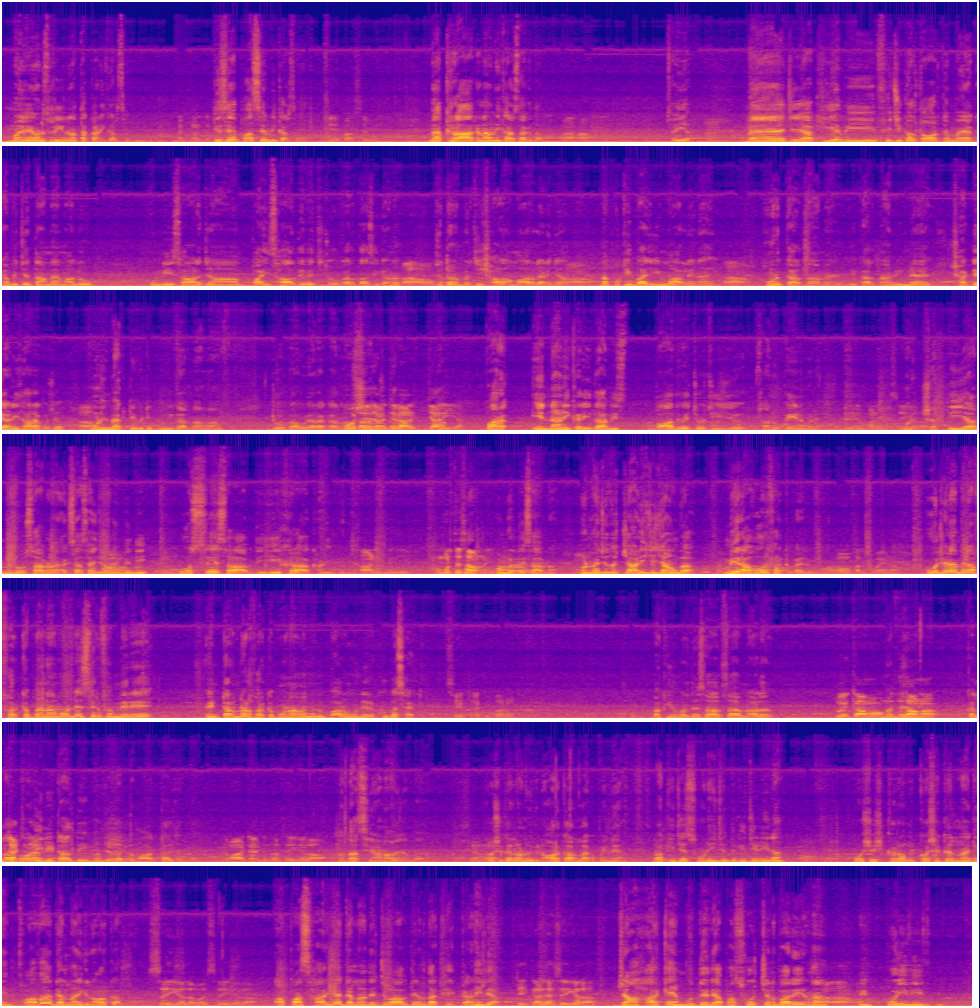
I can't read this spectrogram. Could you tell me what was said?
ਮੈਂ ਹੁਣ ਸਰੀਰ ਨਾਲ ਧੱਕਾ ਨਹੀਂ ਕਰ ਸਕਦਾ। ਕਿਸੇ ਪਾਸੇ ਵੀ ਨਹੀਂ ਕਰ ਸਕਦਾ। ਛੇ ਪਾਸੇ ਵੀ। ਮੈਂ ਖੁਰਾਕ ਨਾਲ ਵੀ ਨਹੀਂ ਕਰ ਸਕਦਾ। ਹਾਂ ਹਾਂ। ਸਹੀ ਆ। ਮੈਂ ਜੇ ਆਖੀਏ ਵੀ ਫਿਜ਼ੀਕਲ ਤੌਰ ਤੇ ਮੈਂ ਆਖਾਂ ਵੀ ਜਿੱਦਾਂ ਮੈਂ ਮੰਨ ਲਓ 19 ਸਾਲ ਜਾਂ 22 ਸਾਲ ਦੇ ਵਿੱਚ ਜੋ ਕਰਦਾ ਸੀਗਾ ਨਾ ਆਹੋ। ਜਿੱਦਾਂ ਮਰਜ਼ੀ ਛਾਲਾਂ ਮਾਰ ਲੈਣੀਆਂ। ਮੈਂ ਪੁੱਠੀ ਬਾਜੀ ਮਾਰ ਲੈਣਾ ਸੀ। ਹਾਂ। ਹੁਣ ਕਰਦਾ ਮੈਂ ਵੀ ਕਰਦਾ ਵੀ ਮੈਂ ਛੱਡਿਆ ਨਹੀਂ ਸਾਰਾ ਕੁਝ ਹੁਣ ਵੀ ਮੈਂ ਐਕਟੀਵਿਟੀ ਪੂਰੀ ਕਰਦਾ ਵਾਂ ਯੋਗਾ ਵਗੈਰਾ ਕਰਦਾ ਕੋਸ਼ਿਸ਼ ਕੁਛ ਜਾਰੀ ਆ। ਪਰ ਇੰਨਾ ਨਹੀਂ ਕਰੀਦਾ ਵੀ ਬਾਅਦ ਵਿੱਚ ਉਹ ਚੀਜ਼ ਸਾਨੂੰ ਪੇਨ ਬਣੇ। ਪੀਣ ਪਾਣੀ ਸਹੀ ਹੁਣ ਗੱਲ ਛੱਤੀ ਆ ਮੈਨੂੰ ਉਸ ਹਿਸਾਬ ਨਾਲ ਐਕਸਰਸਾਈਜ਼ ਲਾਉਣੀ ਪੈਂਦੀ ਉਸੇ ਹਿਸਾਬ ਦੀ ਹੀ ਖੁਰਾਕ ਖਾਣੀ ਪੈਂਦੀ। ਖਾਣੀ ਪੀਣੀ ਉਮਰ ਦੇ ਹਿਸਾਬ ਨਾਲ। ਉਮਰ ਦੇ ਹਿਸਾਬ ਨਾਲ। ਹੁਣ ਮੈਂ ਜਦੋਂ 40 ਚ ਜਾਊਂਗਾ ਮੇਰਾ ਹੋਰ ਫ਼ਰਕ ਪੈ ਜਾਊਗਾ। ਉਹ ਫ਼ਰਕ ਪੈਣਾ ਉਹ ਜਿਹੜਾ ਮੇਰਾ ਫ਼ਰਕ ਪੈਣਾ ਵਾ ਉਹਨੇ ਸਿਰਫ ਮੇਰੇ ਇੰਟਰਨਲ ਫ਼ਰਕ ਪਾਉਣਾ ਵਾ ਮੈਨੂੰ ਬਾਹਰੋਂ ਉਹਨੇ ਰੱਖੂਗਾ ਸੈੱਟ ਸੇਟ ਲੱਗ ਬਾਹਰੋਂ। ਬਾਕੀ ਉਮਰ ਦੇ ਹਿਸਾਬ ਹਿਸਾਬ ਨਾਲ ਕੋਈ ਕੰਮ ਉਮਰ ਦੇ ਹਿਸਾਬ ਨਾਲ ਕੱਲਾ। ਬੋਡੀ ਨਹੀਂ ਢਲਦੀ ਬੰਦੇ ਦਾ ਦਿਮਾਗ ਢਲ ਜਾਂਦਾ। ਦਿਮਾਗ ਢਲ ਜਾਂਦਾ ਸਹੀ ਗੱਲ ਆ। ਬੰਦਾ ਸਿਆਣਾ ਹੋ ਜਾਂਦਾ। ਹੈ ਕੁਝ ਗੱਲਾਂ ਨੂੰ ਇਗਨੋਰ ਕਰਨ ਲੱਗ ਪੈਂਦੇ ਆ। ਬਾਕੀ ਜੇ ਸੋਹਣੀ ਜ਼ਿੰਦਗੀ ਜੀਣੀ ਨਾ ਕੋਸ਼ਿਸ਼ ਕਰੋ ਵੀ ਕੁਝ ਗੱਲਾਂ ਕੀ ਵਾਵਾ ਗੱਲਾਂ ਇਗਨੋਰ ਕਰ ਲਓ ਸਹੀ ਗੱਲ ਆ ਬਸ ਸਹੀ ਗੱਲ ਆ। ਆਪਾਂ ਸਾਰੀਆਂ ਗੱਲਾਂ ਦੇ ਜਵਾਬ ਦੇਣ ਦਾ ਠੇਕਾ ਨਹੀਂ ਲਿਆ। ਠੀਕ ਆ ਸਹੀ ਗੱਲ ਆ। ਜਾਂ ਹਰ ਕਿਸੇ ਮੁੱਦੇ ਤੇ ਆਪਾਂ ਸੋਚਣ ਬਾਰੇ ਹਨਾ। ਵੀ ਕੋਈ ਵੀ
